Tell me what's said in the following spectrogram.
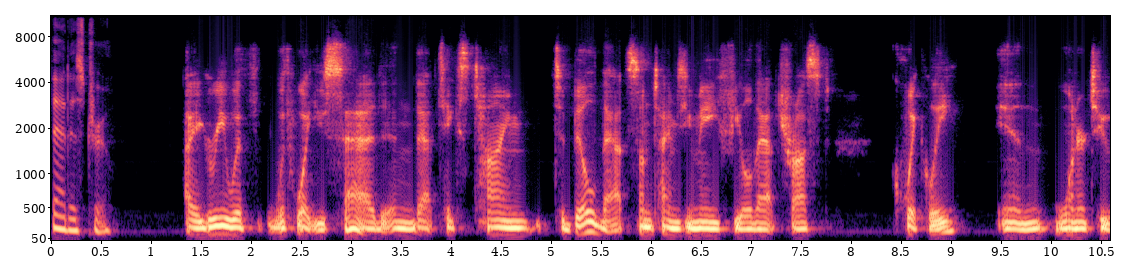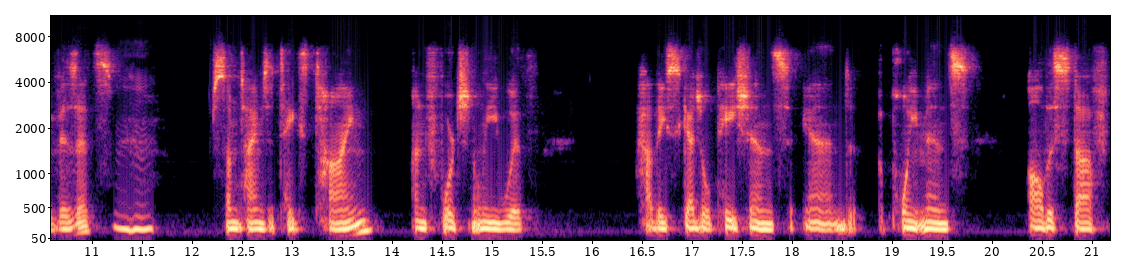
That is true. I agree with with what you said, and that takes time to build that. Sometimes you may feel that trust quickly in one or two visits. Mm-hmm sometimes it takes time. Unfortunately, with how they schedule patients and appointments, all this stuff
